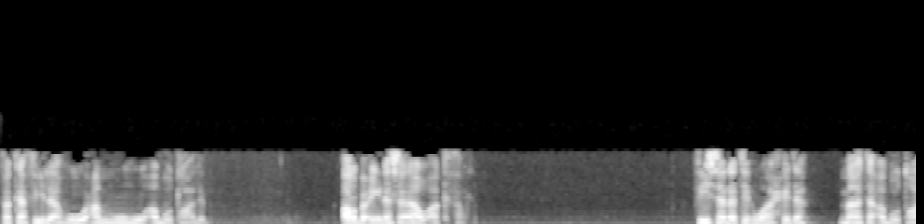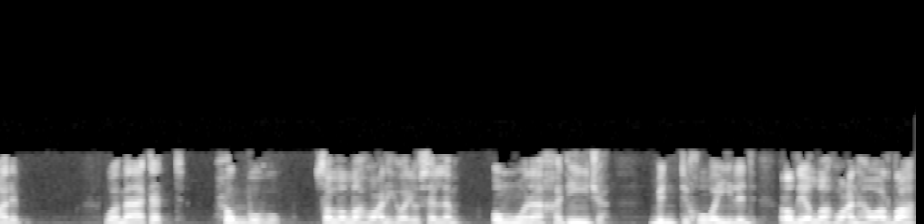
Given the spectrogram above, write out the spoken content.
فكفله عمه أبو طالب. أربعين سنة أو أكثر. في سنة واحدة مات أبو طالب وماتت حبه. صلى الله عليه وآله وسلم أمنا خديجة بنت خويلد رضي الله عنها وأرضاها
